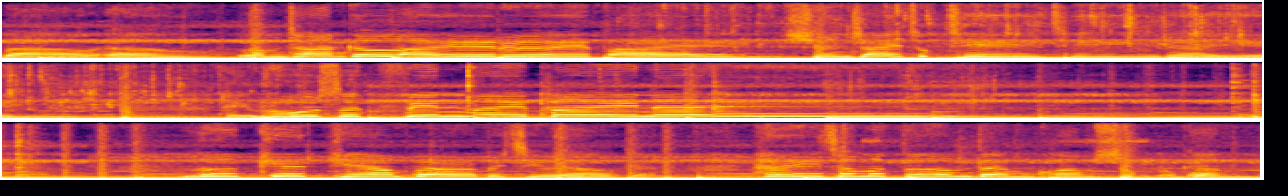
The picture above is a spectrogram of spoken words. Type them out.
เบาเอวลำธารก็ไหลเรื่อยไปชื่นใจทุกทีที่ได้ยิน ให้รู้สึกฟินไม่ไปไหนลที่เรากัน ให้เธอมาเติม เ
